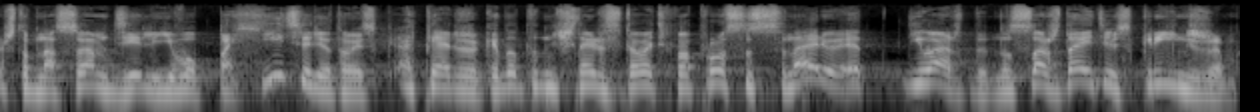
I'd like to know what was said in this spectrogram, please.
чтобы на самом деле его похитили. То есть, опять же, когда ты начинаешь задавать вопросы сценарию, это неважно, наслаждайтесь кринжем.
